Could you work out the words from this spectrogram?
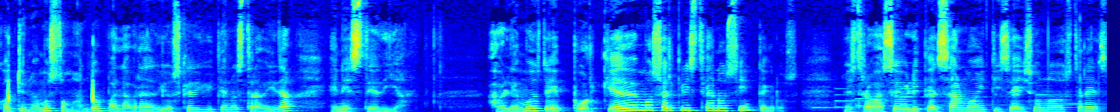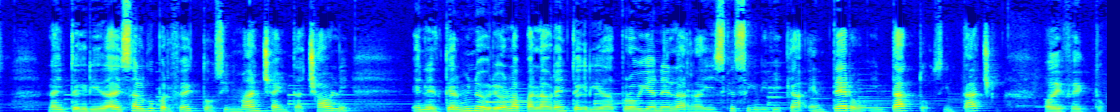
Continuemos tomando palabra de Dios que edifique nuestra vida en este día. Hablemos de por qué debemos ser cristianos íntegros. Nuestra base bíblica es Salmo 26, 1, 2, 3. La integridad es algo perfecto, sin mancha, intachable. En el término hebreo la palabra integridad proviene de la raíz que significa entero, intacto, sin tacha o defecto.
